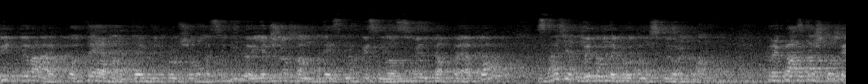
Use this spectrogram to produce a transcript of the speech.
відбирають по тегам, де відкручувалося відео, якщо там десь написано свинка Пепа, значить ми там не крутимо свою рекламу. Прекрасна штука,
